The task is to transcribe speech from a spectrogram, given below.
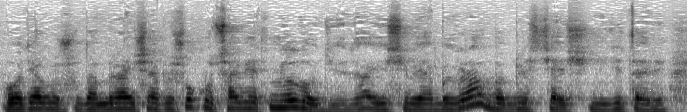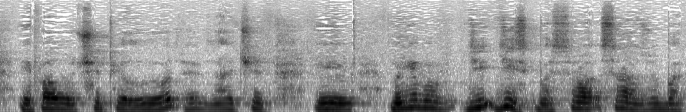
Вот я говорю, что там раньше я пришел к совет мелодии, да, если бы я обыграл бы блестяще на гитаре и получше пел, вот, значит, и мне бы диск бы сразу бы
